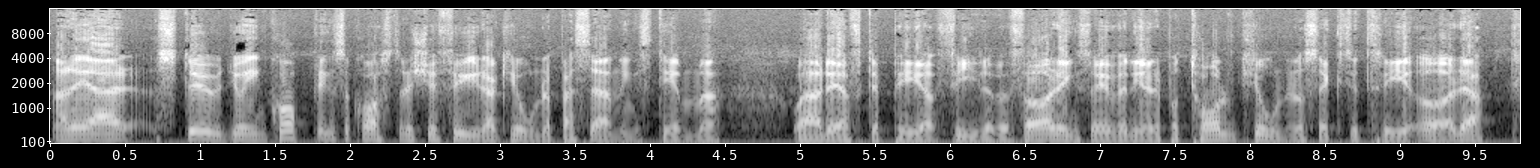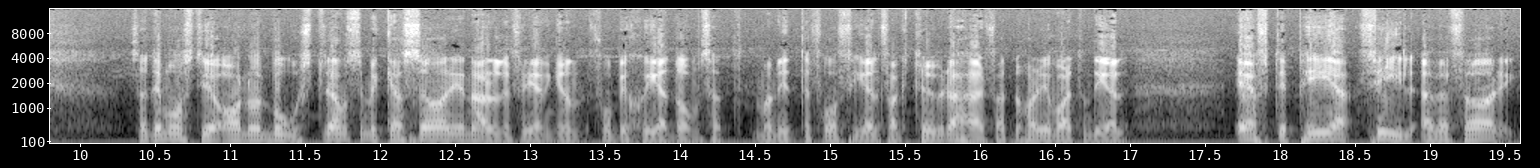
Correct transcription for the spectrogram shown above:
När det är studioinkoppling så kostar det 24 kronor per sändningstimme. Och är det FTP filöverföring så är vi nere på 12 kronor och 63 öre. Så det måste ju Arnold Boström som är kassör i närrådeföreningen få besked om så att man inte får fel faktura här. För att nu har det ju varit en del FTP filöverföring.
